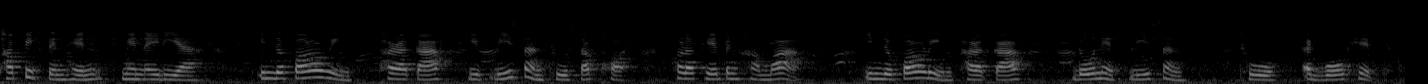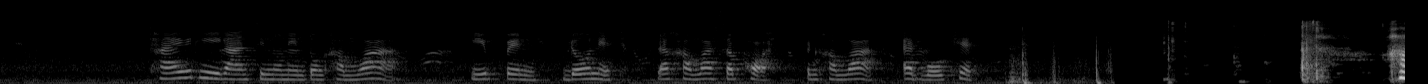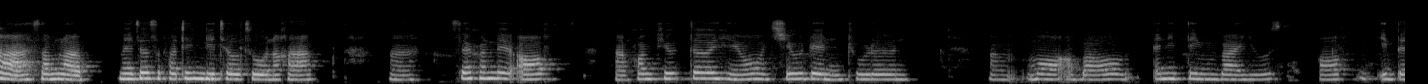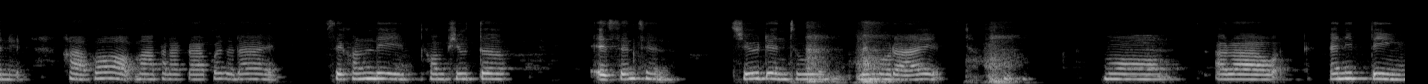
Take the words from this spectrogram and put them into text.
Topic Sentence Main Idea In the following paragraph give reason to support พลเพชเป็นคำว่า In the following paragraph donate reason to advocate ใช้วิธีการ synonym ตรงคำว่า give เป็น donate และคำว่า support เป็นคำว่า advocate ค่ะสำหรับ major supporting detail 2นะคะอ่า second day of อ่า computer help children to learn อ่า more about anything by use of internet ค่ะ ก็มาพารากราฟก็จะได้ secondly computer essential children to memorize more around anything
